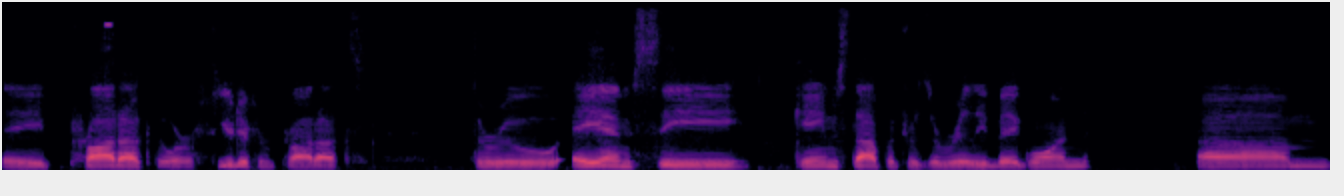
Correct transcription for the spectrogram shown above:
a product or a few different products through AMC, GameStop, which was a really big one, um,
